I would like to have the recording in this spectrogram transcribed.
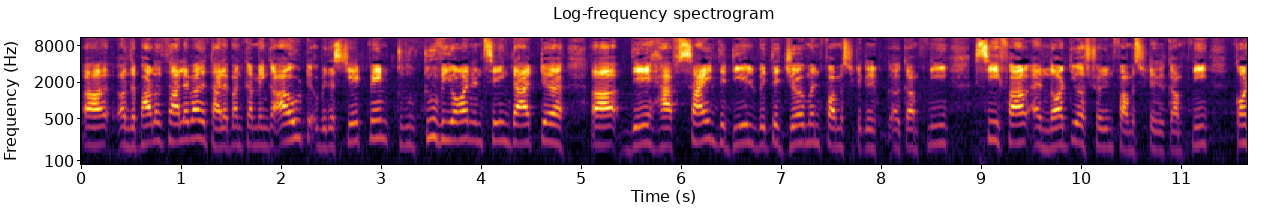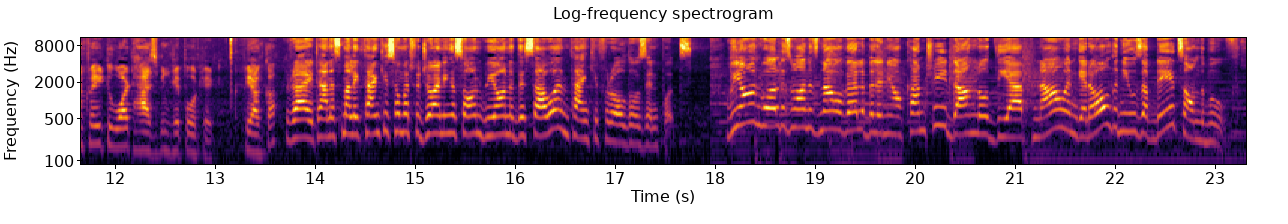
uh, on the part of the taliban the taliban coming out with a statement to, to WION and saying that uh, they have signed the deal with the german pharmaceutical company C-Pharm and not the australian pharmaceutical company contrary to what has been reported Priyanka. Right. Anas Malik, thank you so much for joining us on WION at this hour and thank you for all those inputs. WION World is One is now available in your country. Download the app now and get all the news updates on the move.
